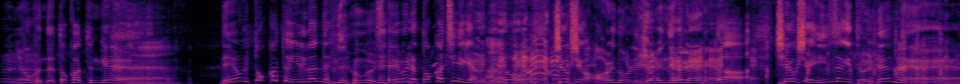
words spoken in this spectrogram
저는요. 근데 똑같은 게 네. 내용이 똑같은 일관된 내용을 세 번이나 똑같이 얘기하는데도 최욱 씨가 어이 논리적인데요 이러니까 최욱 씨가 인성이 덜 됐네.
